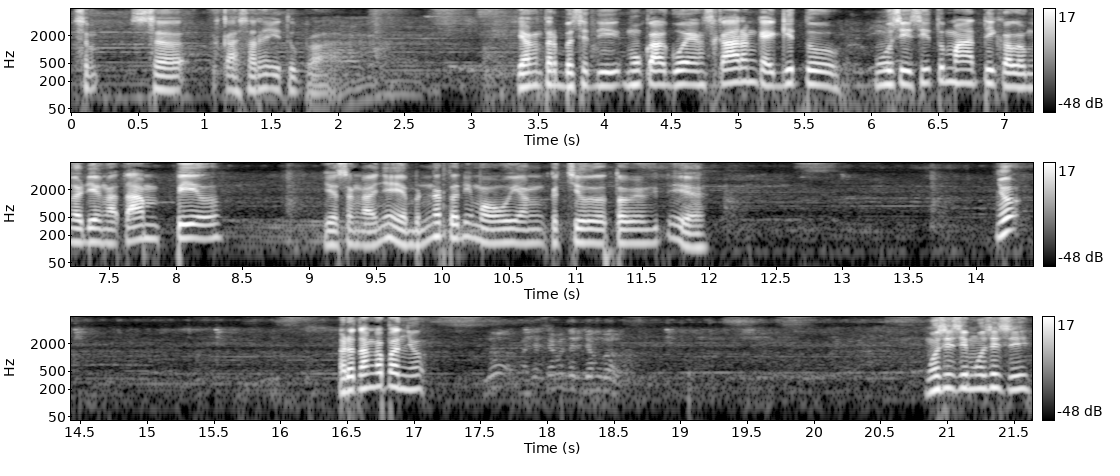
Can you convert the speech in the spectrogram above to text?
Se, se- kasarnya itu pak. Yang terbesit di muka gue yang sekarang kayak gitu. Musisi tuh mati kalau nggak dia nggak tampil. Ya seenggaknya ya bener tadi mau yang kecil atau yang gitu ya. Yuk. Ada tanggapan yuk. Musisi-musisi.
